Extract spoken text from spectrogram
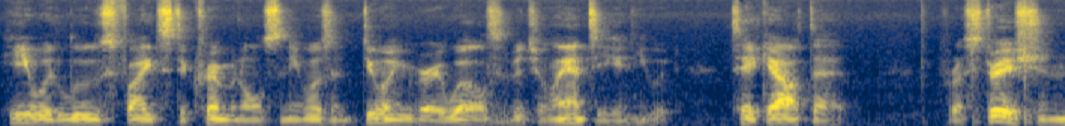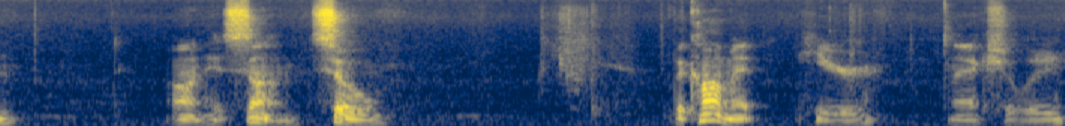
he would lose fights to criminals and he wasn't doing very well as a vigilante and he would take out that frustration on his son. So, the comet here, actually,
